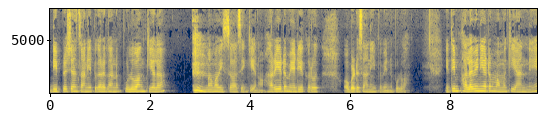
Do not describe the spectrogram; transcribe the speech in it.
ડિප්‍රෙෂන් සනීප කරගන්න පුළුවන් කියලා මම විශ්වාසයෙන් කියනවා. හරියට මේ කරොත් ඔබට සනීප වෙන්න පුළුවන්. ඉතින් පළවෙනියටම මම කියන්නේ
